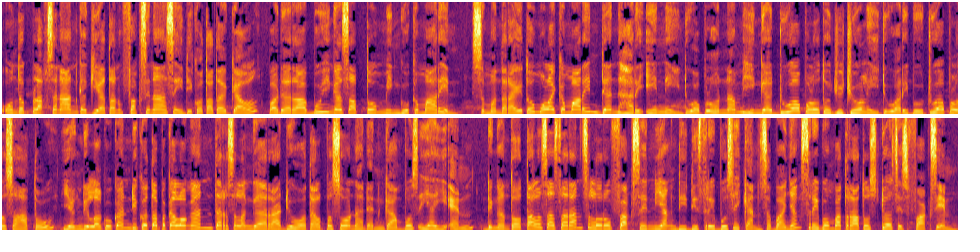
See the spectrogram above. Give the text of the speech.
untuk pelaksanaan kegiatan vaksinasi di Kota Tegal pada Rabu hingga Sabtu minggu kemarin. Sementara itu, mulai kemarin dan hari ini, 26 hingga 27 Juli 2021, yang dilakukan di Kota Pekalongan terselenggara di Hotel Pesona dan Kampus IAIN dengan total sasaran seluruh vaksin yang didistribusikan sebanyak 1.400 dosis vaksin.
